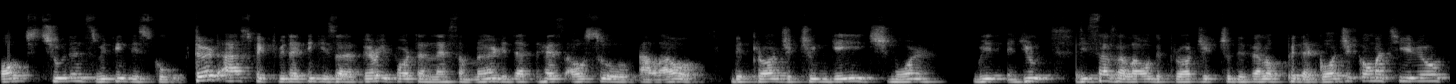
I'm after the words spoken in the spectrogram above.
of students within the school. Third aspect, which I think is a very important lesson learned, that has also allowed the project to engage more with youth. This has allowed the project to develop pedagogical material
